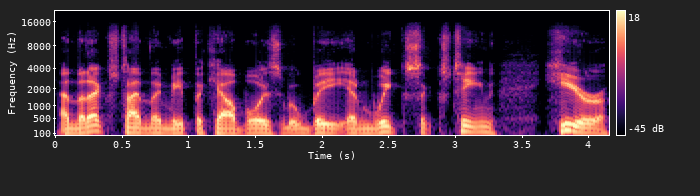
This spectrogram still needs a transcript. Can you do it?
and the next time they meet the Cowboys will be in Week 16 here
